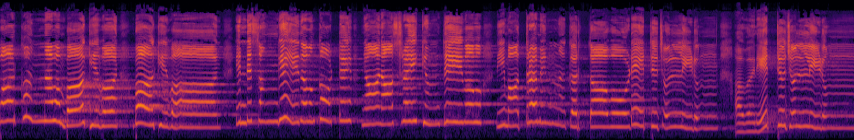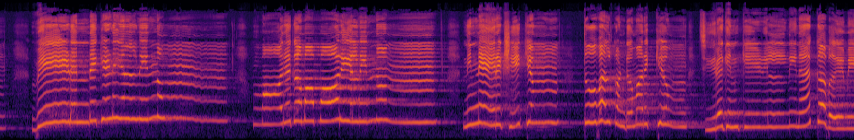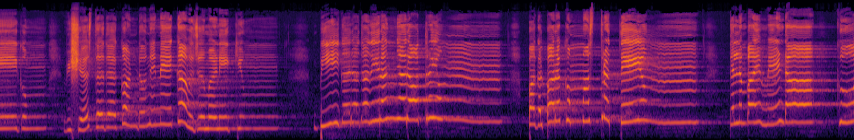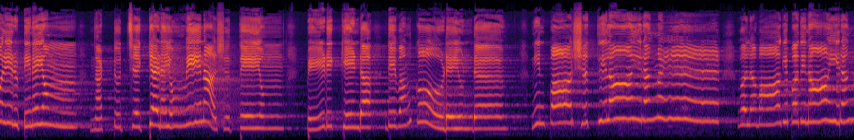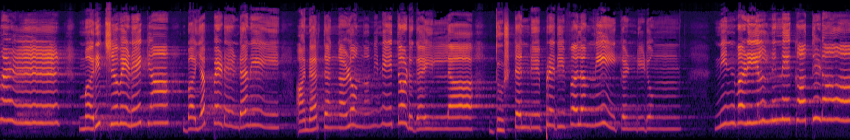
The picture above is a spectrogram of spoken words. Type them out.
പാർക്കുന്നവൻ ഭാഗ്യവാൻ ഭാഗ്യവാൻ. എന്റെ സംഗീതവും കോട്ടയും ഞാൻ ആശ്രയിക്കും ദൈവവും. നീ മാത്രമെന്ന് കർത്താവോടേറ്റു ചൊല്ലിടും അവനേറ്റു ചൊല്ലിടും. വീ കൊണ്ട് മറിക്കും. ചിറകിൻ കീഴിൽ നിനക്കഭയമേകും വിശ്വസ്തത കൊണ്ടു നിന്നെ കവചമണിക്കും. ഭീകരത നിറഞ്ഞ രാത്രിയും പകൽ പറക്കും അസ്ത്രത്തെയും. തെല്ലും ഭയം വേണ്ട കൂരിരുട്ടിനെയും നട്ടുച്ചയ്ക്കടയും വിനാശത്തെയും പേടിക്കേണ്ട ദൈവം കൂടെയുണ്ട്. നിൻ പാർശ്വത്തിലായിരങ്ങൾ വലമാകെ പതിനായിരങ്ങൾ. മരിച്ചു വീണേക്കാം ഭയപ്പെടേണ്ട നീ. അനർത്ഥങ്ങളൊന്നും നിന്നെ തൊടുകയില്ല. ദുഷ്ടന്റെ പ്രതിഫലം നീ കണ്ടിടും. നിൻ വഴിയിൽ നിന്നെ കാത്തിടാൻ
